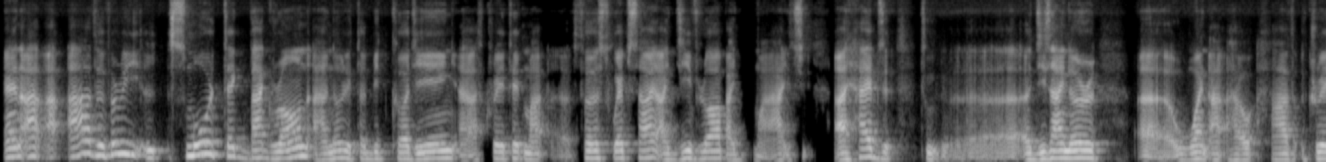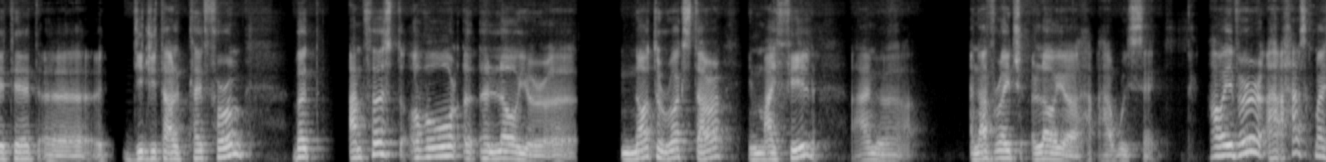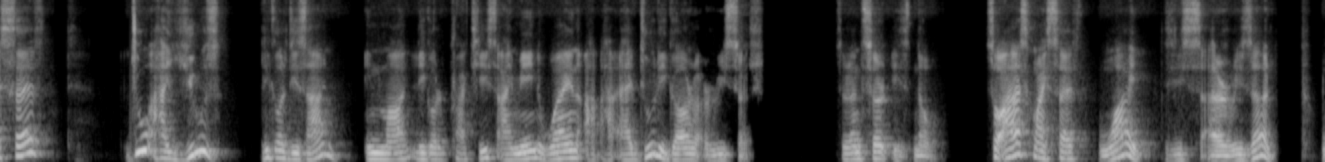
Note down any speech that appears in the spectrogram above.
And I, I, have a very small tech background. I know a little bit coding. I've created my uh, first website. I developed. I, I, I had to uh, a designer uh, when I have created a digital platform. But I'm first of all a, lawyer, uh, not a rock star in my field. I'm a, an average lawyer, I will say. However, I ask myself, do I use legal design in my legal practice? I mean, when I, I do legal research? The answer is no. So I ask myself, why this uh, result?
